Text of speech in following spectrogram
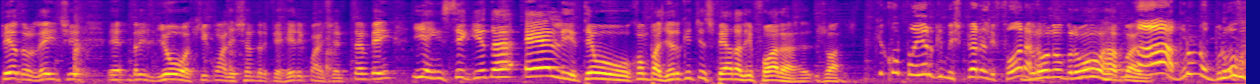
Pedro Leite é, brilhou aqui com Alexandre Ferreira e com a gente também. E em seguida, ele, teu companheiro que te espera ali fora, Jorge. Que companheiro que me espera ali fora. Bruno Brum, rapaz. Ah, Bruno Bruno.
